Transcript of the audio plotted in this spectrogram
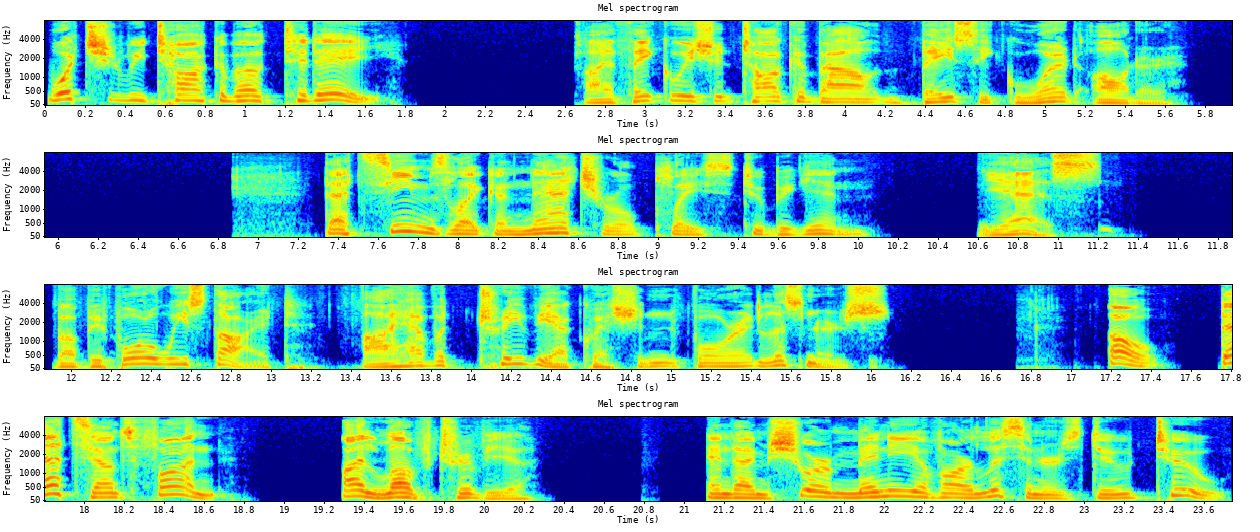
what should we talk about today? I think we should talk about basic word order. That seems like a natural place to begin. Yes. But before we start, I have a trivia question for listeners. Oh, that sounds fun. I love trivia. And I'm sure many of our listeners do too.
